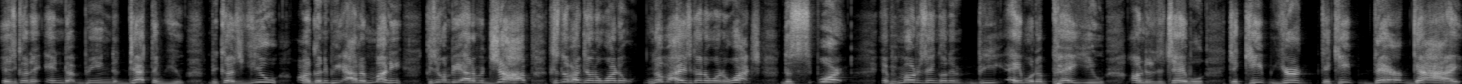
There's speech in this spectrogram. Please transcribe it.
is going to end up being the death of you because you are going to be out of money because you're going to be out of a job because nobody's going to want to nobody's going to want to watch the sport and promoters ain't going to be able to pay you under the table to keep your to keep their guy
